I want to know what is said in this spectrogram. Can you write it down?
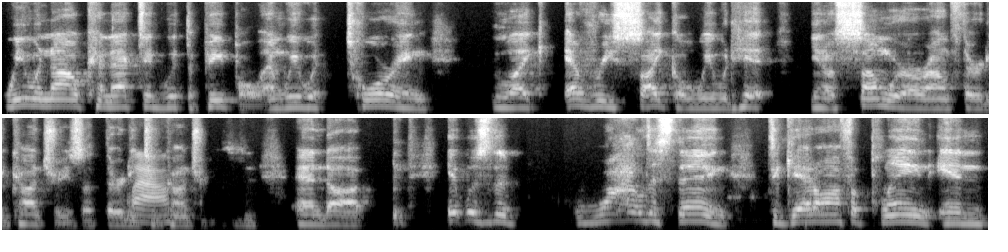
we were now connected with the people and we were touring like every cycle we would hit you know somewhere around 30 countries or 32 Wow. countries. And uh it was the wildest thing to get off a plane in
